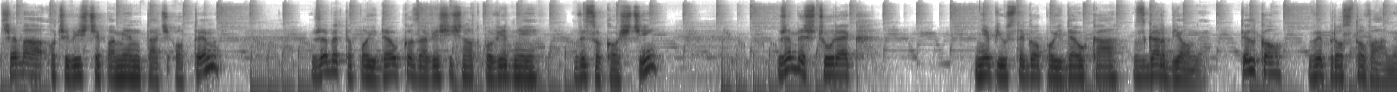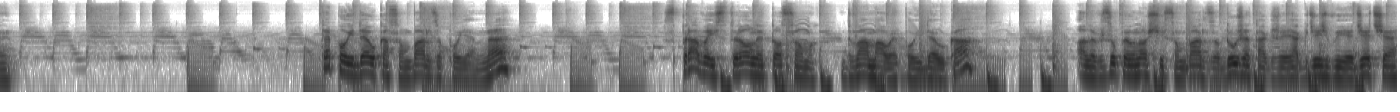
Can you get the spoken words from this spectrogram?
Trzeba oczywiście pamiętać o tym, żeby to poidełko zawiesić na odpowiedniej wysokości, żeby szczurek nie pił z tego poidełka zgarbiony, tylko wyprostowany. Te poidełka są bardzo pojemne. Z prawej strony to są dwa małe poidełka, ale w zupełności są bardzo duże, także jak gdzieś wyjedziecie,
